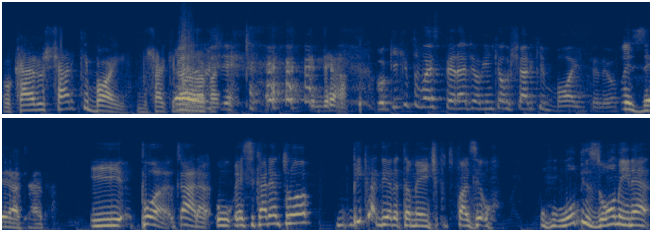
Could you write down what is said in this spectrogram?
O cara era o Shark Boy do Shark Boy. É, entendeu? O que que tu vai esperar de alguém que é o Shark Boy, entendeu? Pois é, cara. E, pô, cara, o, esse cara entrou. Brincadeira também, tipo, fazer um, um lobisomem, né?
